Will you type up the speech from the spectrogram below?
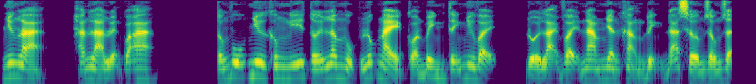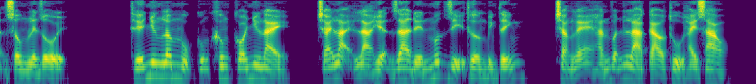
Nhưng là, hắn là luyện qua A. Tống Vũ như không nghĩ tới Lâm Mục lúc này còn bình tĩnh như vậy, đổi lại vậy nam nhân khẳng định đã sớm giống giận sông lên rồi. Thế nhưng Lâm Mục cũng không có như này, trái lại là hiện ra đến mức dị thường bình tĩnh, chẳng lẽ hắn vẫn là cao thủ hay sao?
